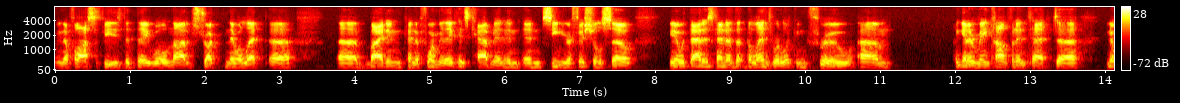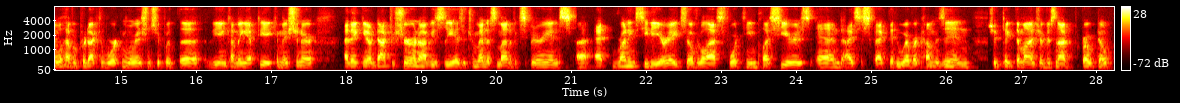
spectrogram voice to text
you know philosophies that they will not obstruct and they will let uh, uh, Biden kind of formulate his cabinet and, and senior officials. So you know with that as kind of the, the lens we're looking through. Um, again, I remain confident that uh, you know we'll have a productive working relationship with the the incoming FDA commissioner. I think you know Dr. Shuren obviously has a tremendous amount of experience uh, at running CDRH over the last 14 plus years, and I suspect that whoever comes in should take the mantra: if it's not broke, don't,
